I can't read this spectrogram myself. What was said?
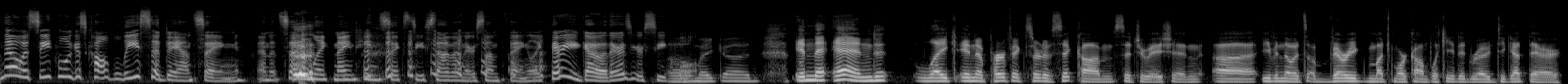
no, a sequel is called Lisa Dancing, and it's set in like 1967 or something. Like, there you go. There's your sequel. oh my god in the end like in a perfect sort of sitcom situation, uh, even though it's a very much more complicated road to get there,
